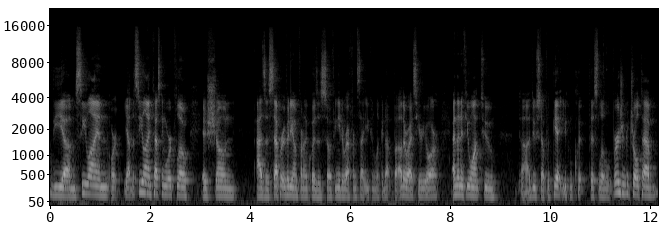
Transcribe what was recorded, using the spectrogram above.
the um, CLion or yeah the CLion testing workflow is shown as a separate video in front of the quizzes. So if you need to reference that, you can look it up. But otherwise, here you are. And then if you want to uh, do stuff with Git, you can click this little version control tab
